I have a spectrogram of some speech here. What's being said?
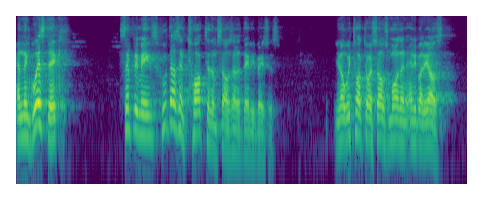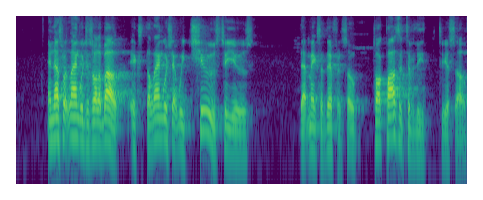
And linguistic simply means who doesn't talk to themselves on a daily basis? You know, we talk to ourselves more than anybody else. And that's what language is all about. It's the language that we choose to use that makes a difference. So talk positively to yourself,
